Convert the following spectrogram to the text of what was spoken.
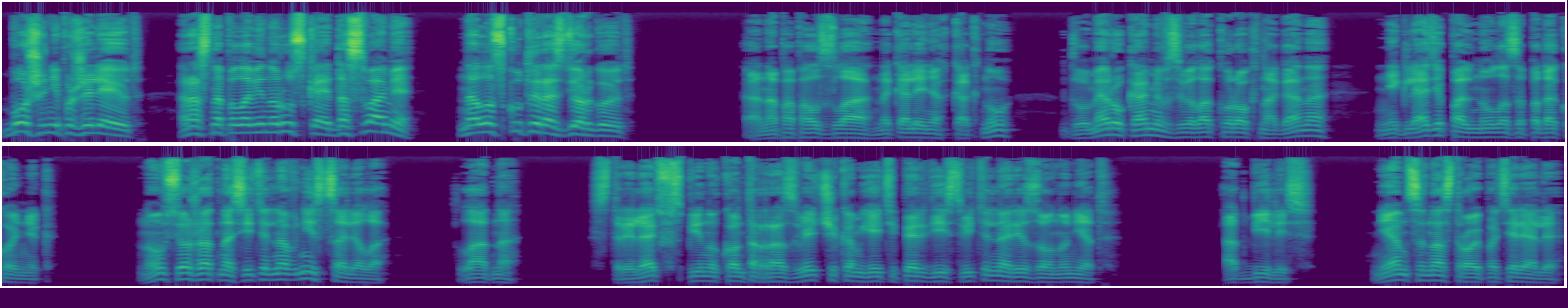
Боши не пожалеют. Раз наполовину русская, да с вами, на лоскуты раздергают». Она поползла на коленях к окну, двумя руками взвела курок нагана, не глядя пальнула за подоконник. Ну, все же относительно вниз целила. Ладно, стрелять в спину контрразведчикам ей теперь действительно резону нет. Отбились. Немцы настрой потеряли.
